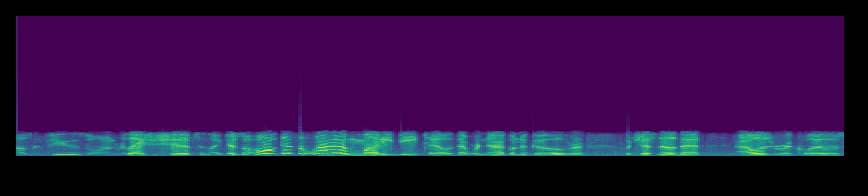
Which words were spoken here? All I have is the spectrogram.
I was confused on relationships and like there's a whole there's a lot of muddy details that we're not going to go over. But just know that I was a recluse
